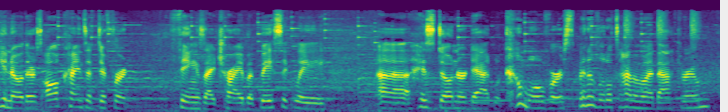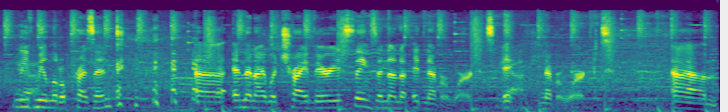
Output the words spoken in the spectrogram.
you know, there's all kinds of different things I try, but basically, uh, his donor dad would come over, spend a little time in my bathroom, leave Yeah. me a little present, uh, and then I would try various things, and none of, it never worked. Yeah. It never worked. Um,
